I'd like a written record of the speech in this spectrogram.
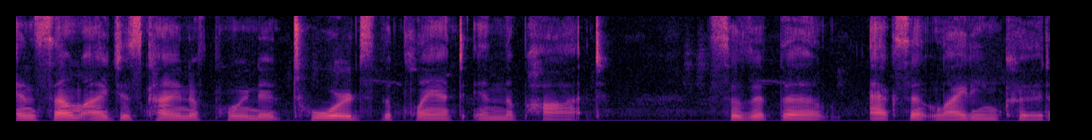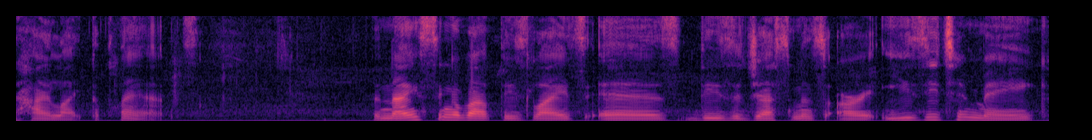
and some I just kind of pointed towards the plant in the pot so that the accent lighting could highlight the plants. The nice thing about these lights is these adjustments are easy to make.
